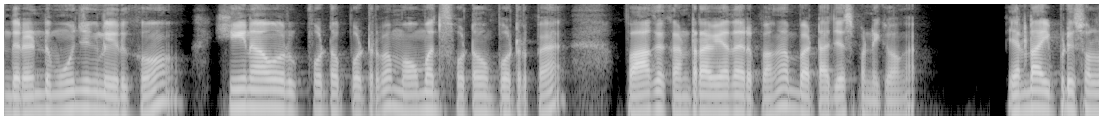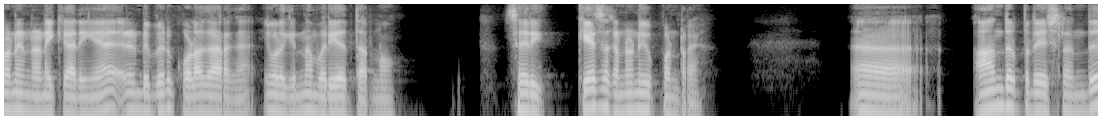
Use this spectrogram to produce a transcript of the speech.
இந்த ரெண்டு மூஞ்சிங்களும் இருக்கும். ஹீனாவும் ஒரு ஃபோட்டோ போட்டிருப்பேன் முகமது ஃபோட்டோவும் போட்டிருப்பேன். பார்க்க கன்றாவியாக தான் இருப்பாங்க பட் அட்ஜஸ்ட் பண்ணிக்கோங்க. ஏன்டா இப்படி சொல்லணும்னு நினைக்காதீங்க. ரெண்டு பேரும் கொலகாரங்க. இவங்களுக்கு என்ன மரியாதை தரணும்? சரி கேஸை கண்டினியூ பண்ணுறேன் ஆந்திர பிரதேஷ்லேருந்து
